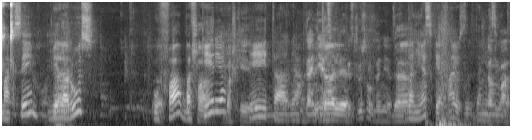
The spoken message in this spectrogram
Максим, Беларусь, Уфа, Башкирия, Башкирия. и Италия. Донецк. Италия. Ты слышал Донецк? Да. Донецк, я знаю, Донецк. Донбасс.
